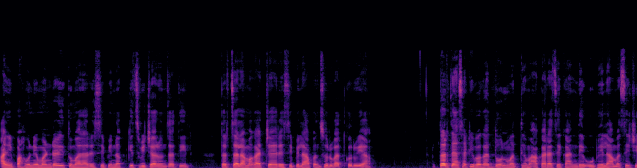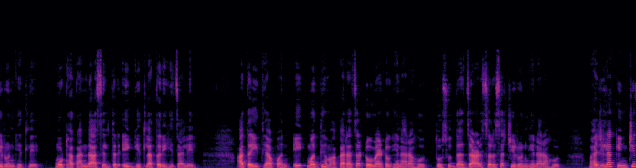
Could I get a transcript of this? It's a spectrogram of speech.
आणि पाहुणे मंडळी तुम्हाला रेसिपी नक्कीच विचारून जातील. तर चला मग आजच्या या रेसिपीला आपण सुरुवात करूया. तर त्यासाठी बघा दोन मध्यम आकाराचे कांदे उभे लांबसे चिरून घेतले. मोठा कांदा असेल तर एक घेतला तरीही चालेल. आता इथे आपण एक मध्यम आकाराचा टोमॅटो घेणार आहोत. तो सुद्धा जाडसर असा चिरून घेणार आहोत. भाजीला किंचित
